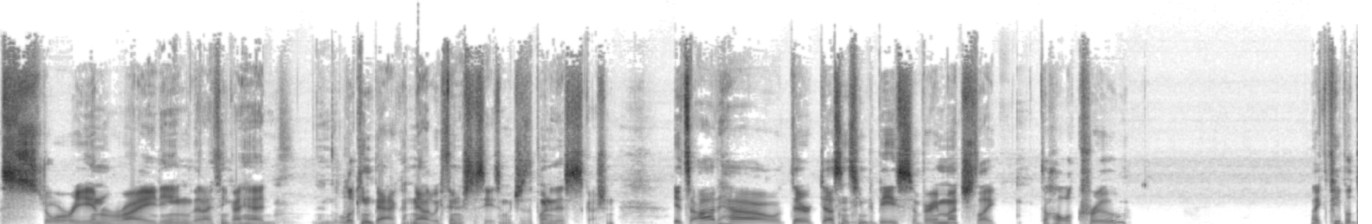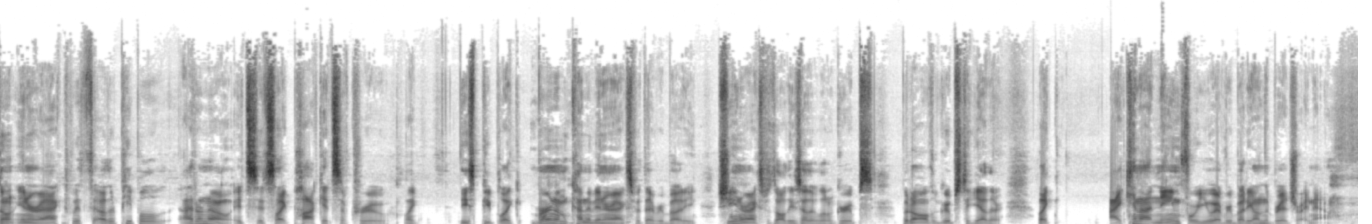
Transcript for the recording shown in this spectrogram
story and writing that I think I had looking back now that we finished the season which is the point of this discussion it's odd how there doesn't seem to be so very much like the whole crew. Like people don't interact with other people. I don't know. It's it's like pockets of crew. Like these people like burnham kind of interacts with everybody. She interacts with all these other little groups but all the groups together. Like i cannot name for you everybody on the bridge right now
